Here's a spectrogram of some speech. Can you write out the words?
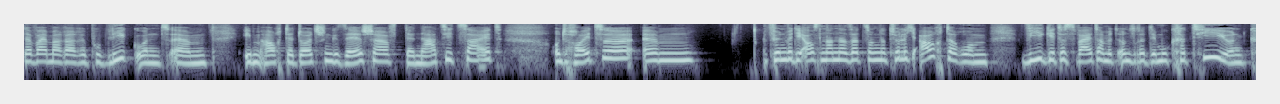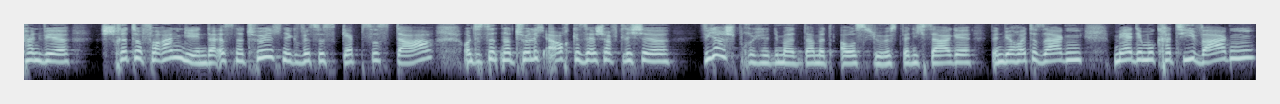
der Weimarer Republik und ähm, eben auch der deutschen Gesellschaft der Nazizeit. Und heute ähm, führen wir die Auseinandersetzung natürlich auch darum, wie geht es weiter mit unserer Demokratie und können wir Schritte vorangehen. Da ist natürlich eine gewisse Skepsis da und es sind natürlich auch gesellschaftliche Widersprüche, die man damit auslöst. Wenn ich sage, wenn wir heute sagen, mehr Demokratie wagen,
